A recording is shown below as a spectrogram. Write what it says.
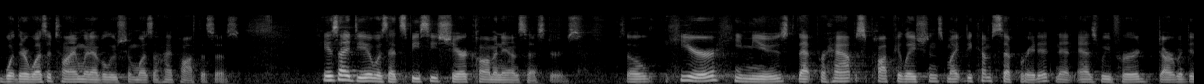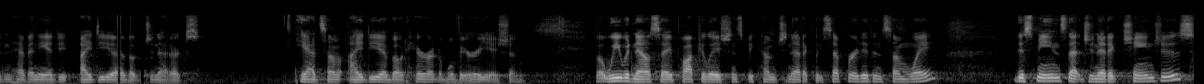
well, there was a time when evolution was a hypothesis. His idea was that species share common ancestors. So here he mused that perhaps populations might become separated, and as we've heard, Darwin didn't have any idea about genetics. He had some idea about heritable variation. But we would now say populations become genetically separated in some way. This means that genetic changes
